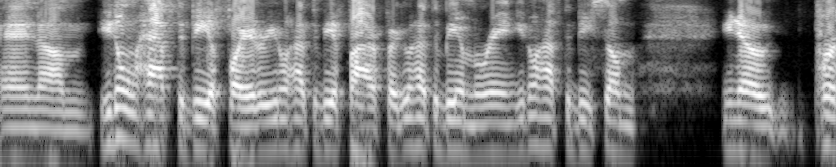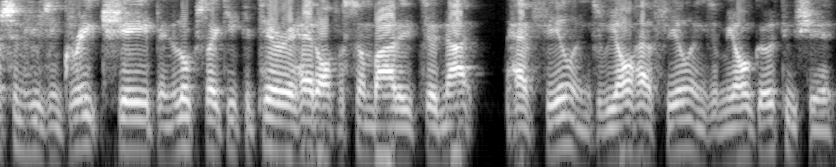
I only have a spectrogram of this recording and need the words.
and um you don't have to be a fighter you don't have to be a firefighter you don't have to be a marine you don't have to be some you know person who's in great shape and looks like you could tear a head off of somebody to not have feelings we all have feelings and we all go through shit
